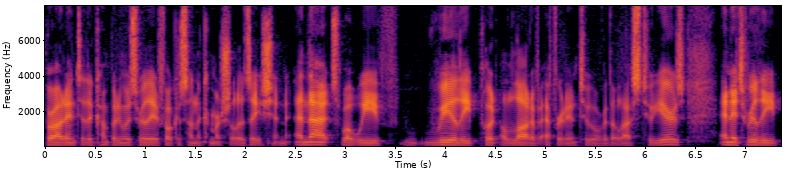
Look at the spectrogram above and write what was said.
brought into the company was really to focus on the commercialization, and that's what we've really put a lot of effort into over the last two years, and it's really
